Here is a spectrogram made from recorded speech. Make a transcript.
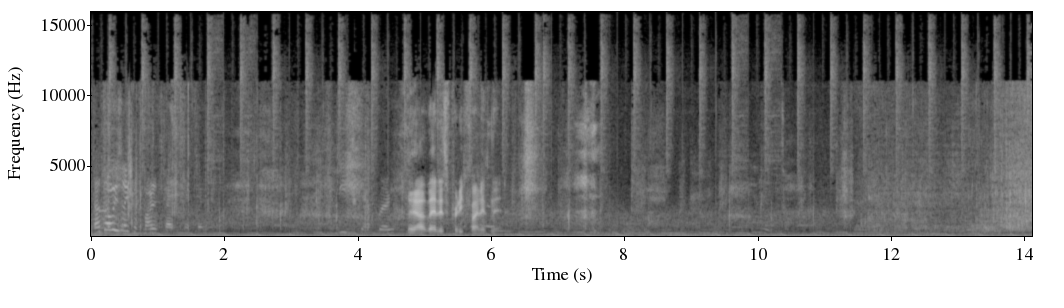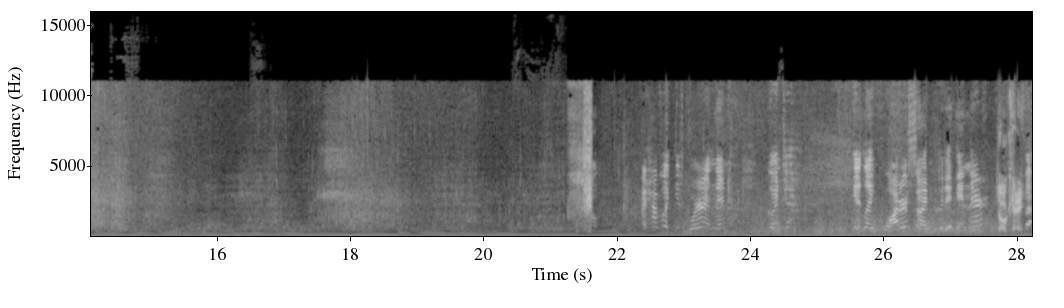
That's always like the funnest type of camping. Beach camping. Yeah, that is pretty fun, isn't it? Going to get like water so I put it in there. Okay. But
